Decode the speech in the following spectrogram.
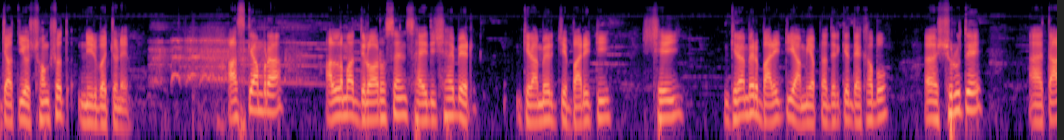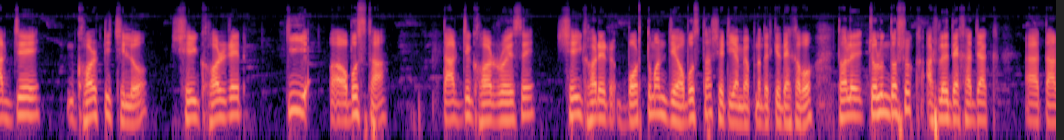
জাতীয় সংসদ নির্বাচনে। আজকে আমরা আল্লামা দিলওয়ার হোসেন সাইদি সাহেবের গ্রামের যে বাড়িটি, সেই গ্রামের বাড়িটি আমি আপনাদেরকে দেখাবো। শুরুতে তার যে ঘরটি ছিল, সেই ঘরের কি অবস্থা, তার যে ঘর রয়েছে, সেই ঘরের বর্তমান যে অবস্থা, সেটি আমি আপনাদেরকে দেখাবো। তাহলে চলুন দর্শক, আসলে দেখা যাক তার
